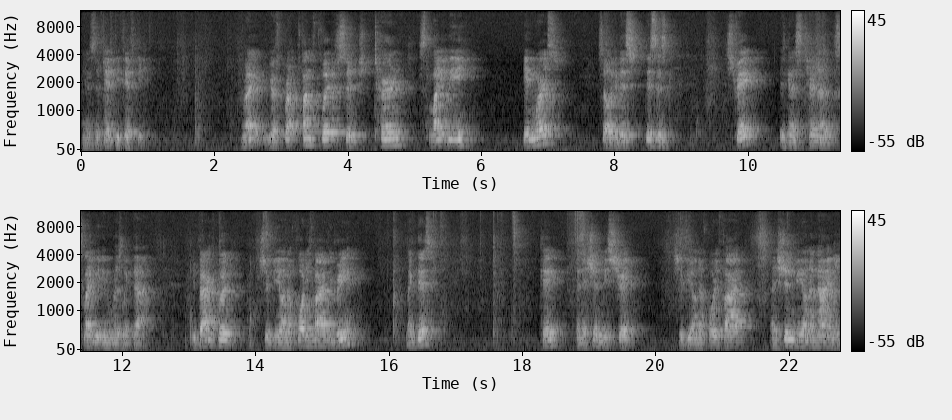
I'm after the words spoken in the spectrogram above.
and it's a 50-50. Right, your front foot should turn slightly inwards. So this, this is straight, it's going to turn slightly inwards like that. Your back foot should be on a 45 degree, like this. Okay, and it shouldn't be straight. It should be on a 45, and it shouldn't be on a 90.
